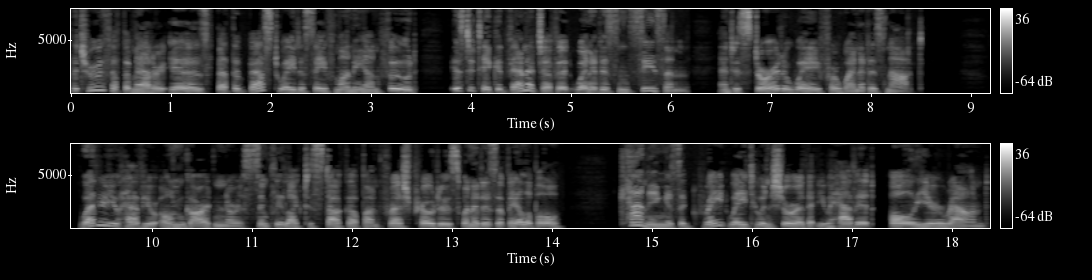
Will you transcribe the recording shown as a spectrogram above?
The truth of the matter is that the best way to save money on food is to take advantage of it when it is in season and to store it away for when it is not. Whether you have your own garden or simply like to stock up on fresh produce when it is available, canning is a great way to ensure that you have it all year round.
